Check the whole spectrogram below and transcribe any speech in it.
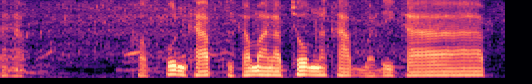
นะครับ ขอบคุณครับที่เข้ามารับชมนะครับสวัสดีครับ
